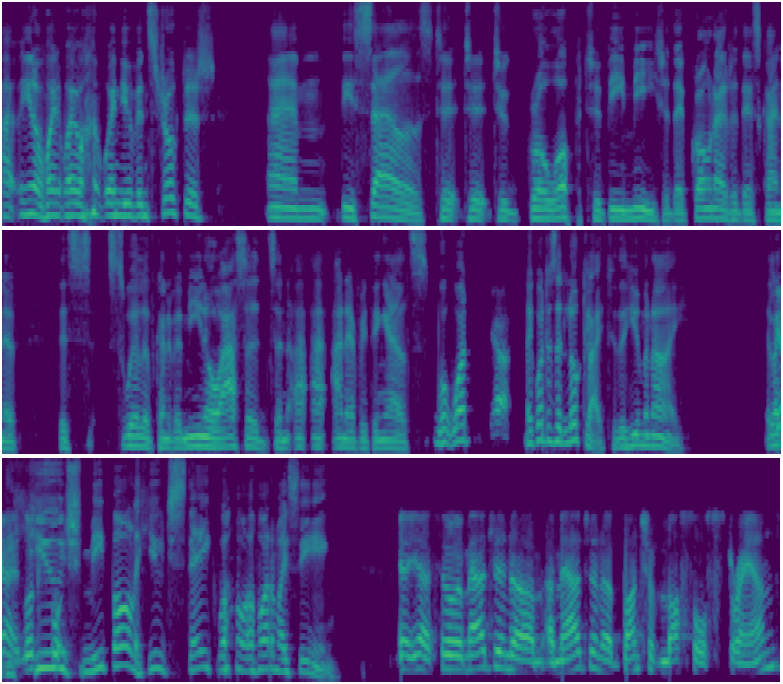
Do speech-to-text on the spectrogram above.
Uh, you know, when when, when you've instructed um, these cells to, to, to grow up to be meat, or they've grown out of this kind of this swill of kind of amino acids and uh, and everything else. What what Yeah. like what does it look like to the human eye? Like Yeah, a it looks huge meatball, a huge steak. What, what am I seeing? Yeah, yeah. So imagine um, imagine a bunch of muscle strands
